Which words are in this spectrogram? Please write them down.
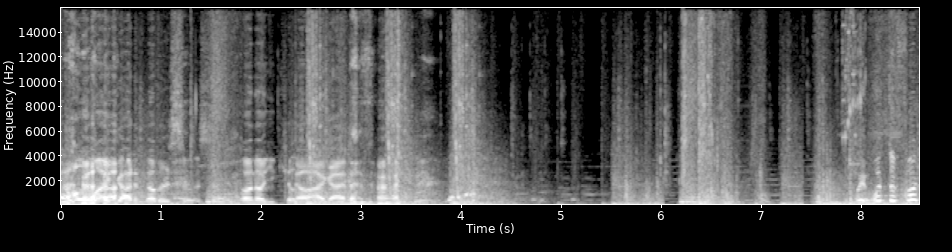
oh my god, another suicide. Oh no, you killed no, me. I got it. Wait, what the fuck?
